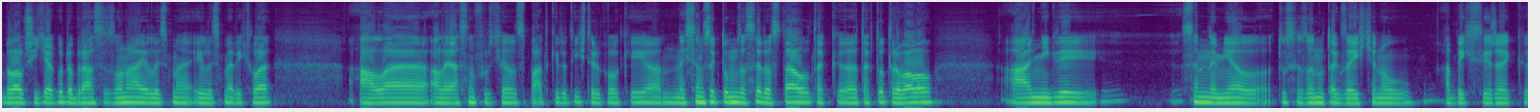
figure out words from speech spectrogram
byla určitě jako dobrá sezona, jeli jsme, jeli jsme rychle, ale, ale já jsem furt chtěl zpátky do té čtyřkolky a než jsem se k tomu zase dostal, tak, uh, tak to trvalo a nikdy jsem neměl tu sezonu tak zajištěnou, abych si řekl,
